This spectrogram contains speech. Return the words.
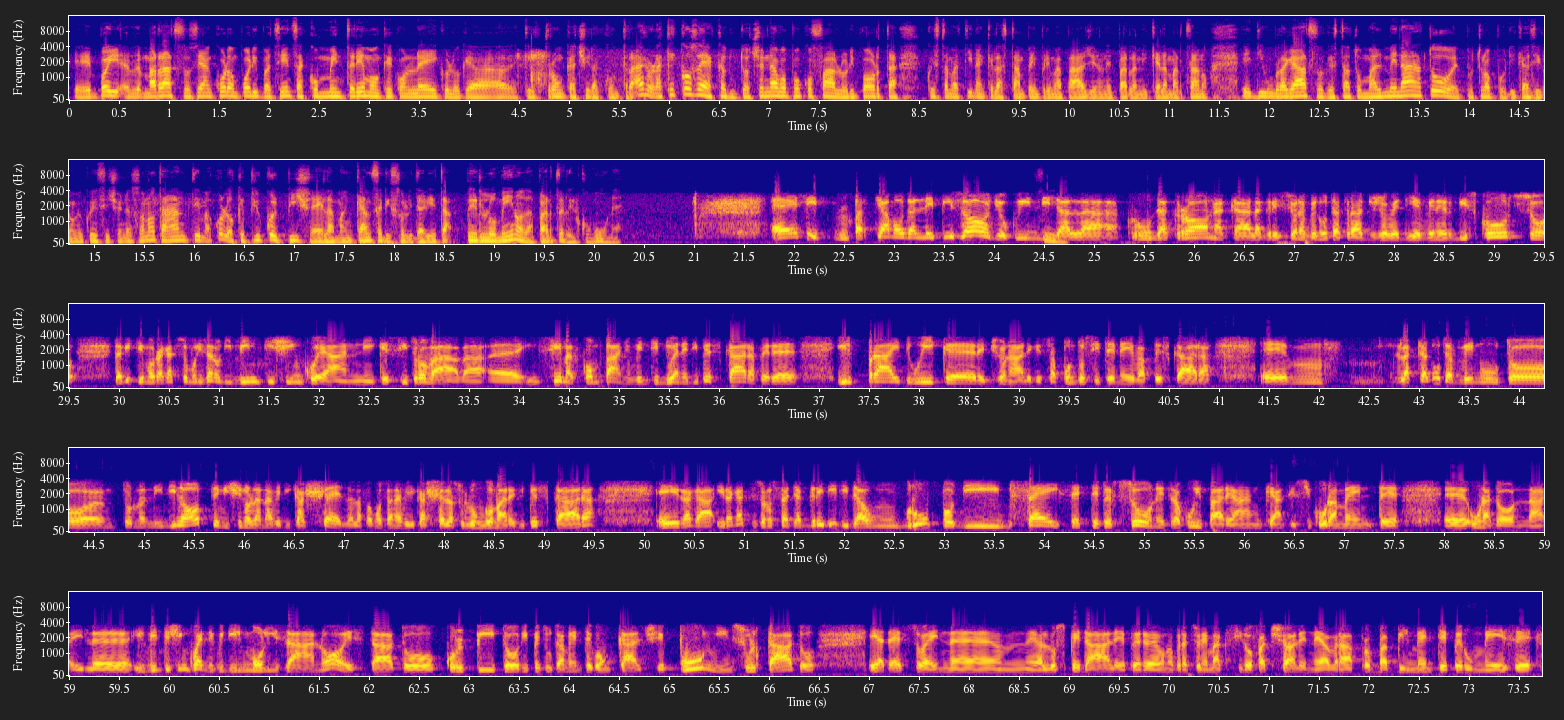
Eh, poi Marrazzo, se ha ancora un po' di pazienza, commenteremo anche con lei quello che, ha, che Tronca ci racconterà. Allora, che cosa è accaduto? Accennavo poco fa, lo riporta questa mattina anche la stampa in prima pagina, ne parla Michela Marzano, eh, di un ragazzo che è stato malmenato e purtroppo di casi come questi ce ne sono tanti, ma quello che più colpisce è la mancanza di solidarietà, perlomeno da parte del comune. Eh, sì, partiamo dall'episodio, quindi sì. dalla cruda cronaca, l'aggressione avvenuta tra giovedì e venerdì scorso. La vittima è un ragazzo molisano di 25 anni che si trovava eh, insieme al compagno, un 22enne di Pescara, per eh, il Pride Week regionale che appunto si teneva a Pescara. Eh, L'accaduto è avvenuto intorno di notte vicino alla nave di Cascella, la famosa nave di Cascella sul lungomare di Pescara e i, ragazzi, i ragazzi sono stati aggrediti da un gruppo di 6-7 persone, tra cui pare anche, anzi sicuramente eh, una donna. Il, il 25enne, quindi il Molisano, è stato colpito ripetutamente con calci e pugni, insultato e adesso è in, eh, all'ospedale per un'operazione maxillofacciale e ne avrà probabilmente per un mese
